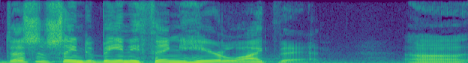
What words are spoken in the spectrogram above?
doesn't seem to be anything here like that uh,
